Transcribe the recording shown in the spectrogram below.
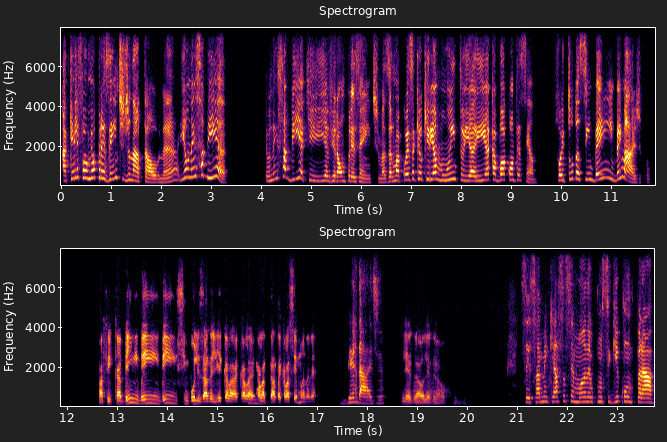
aquele foi o meu presente de Natal, né? E eu nem sabia. Eu nem sabia que ia virar um presente, mas era uma coisa que eu queria muito e aí acabou acontecendo. Foi tudo assim bem, bem mágico. Para ficar bem, bem, bem simbolizado ali aquela, aquela, É. aquela data, aquela semana, né? Verdade. Legal, legal. Vocês sabem que essa semana eu consegui comprar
